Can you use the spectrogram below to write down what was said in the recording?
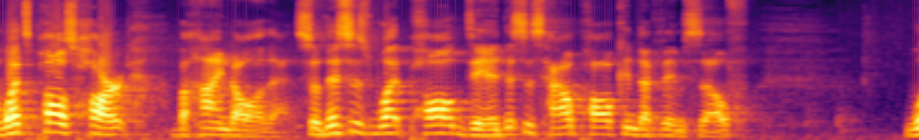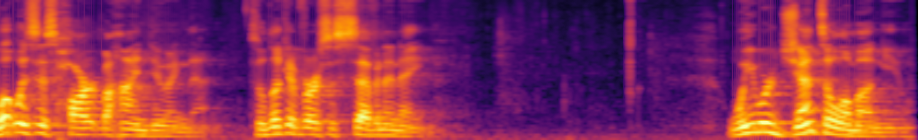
And what's Paul's heart behind all of that? So, this is what Paul did. This is how Paul conducted himself. What was his heart behind doing that? So, look at verses 7 and 8. We were gentle among you,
